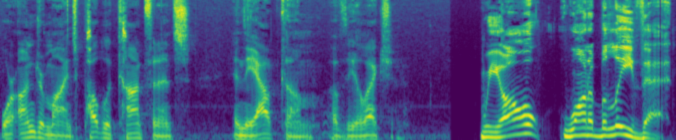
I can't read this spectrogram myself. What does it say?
or undermines public confidence in the outcome of the election. We all want to believe that,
